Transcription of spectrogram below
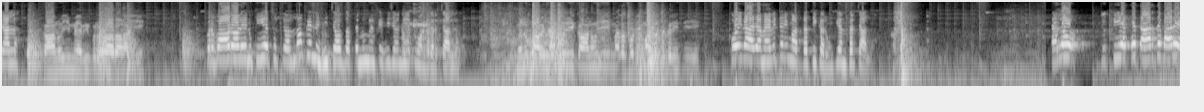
ਚੱਲ। ਕਾਨੂੰ ਜੀ ਮੈਂ ਵੀ ਪਰਿਵਾਰ ਵਾਲਾ ਜੀ। ਪਰਿਵਾਰ ਵਾਲੇ ਨੂੰ ਕੀ ਹੈ ਤੂੰ ਚੱਲਣਾ ਕਿ ਨਹੀਂ ਚੱਲਦਾ? ਤੈਨੂੰ ਮੈਂ ਕਹੀ ਜਾਂਦੀ ਆ ਤੂੰ ਅੰਦਰ ਚੱਲ। ਮੈਨੂੰ ਭਾਗ ਜਾਂਦੋ ਜੀ ਕਾਨੂੰ ਜੀ ਮੈਂ ਤਾਂ ਤੁਹਾਡੀ ਮਦਦ ਕਰੀ ਤੀ ਜੀ। ਕੋਈ ਨਾ ਆ ਜਾ ਮੈਂ ਵੀ ਤੇਰੀ ਮਦਦ ਹੀ ਕਰੂੰਗੀ ਅੰਦਰ ਚੱਲ। ਹੈਲੋ ਜੁੱਤੀ ਇੱਥੇ ਤਾਰ ਦੇ ਬਾਰੇ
